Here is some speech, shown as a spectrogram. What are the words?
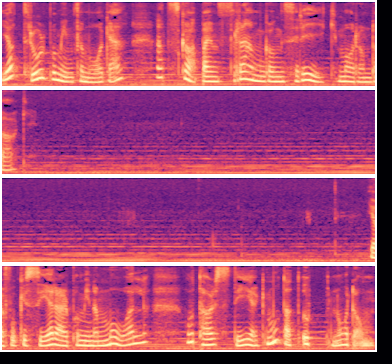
Jag tror på min förmåga att skapa en framgångsrik morgondag. Jag fokuserar på mina mål och tar steg mot att uppnå dem.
